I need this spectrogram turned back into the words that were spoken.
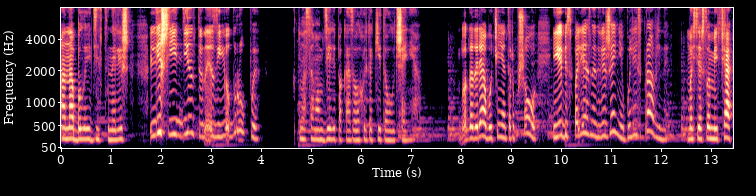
Она была единственной, лишь, лишь единственной из ее группы, кто на самом деле показывал хоть какие-то улучшения. Благодаря обучению торп-шоу, ее бесполезные движения были исправлены. Мастерство меча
